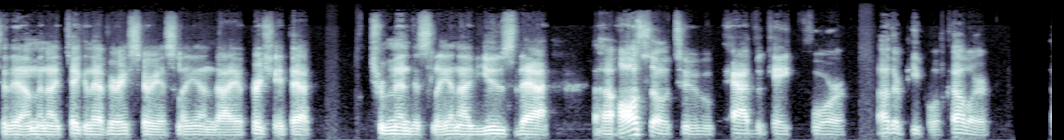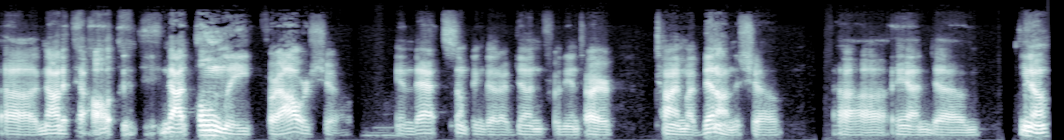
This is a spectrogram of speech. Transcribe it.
to them and I've taken that very seriously and I appreciate that tremendously and I've used that uh, also to advocate for other people of color uh, not not only for our show, and that's something that I've done for the entire time I've been on the show, uh, and um, you know,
